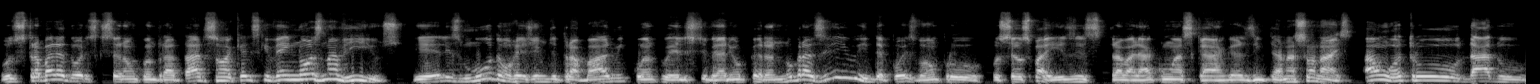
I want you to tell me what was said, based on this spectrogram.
Os trabalhadores que serão contratados são aqueles que vêm nos navios e eles mudam o regime de trabalho enquanto eles estiverem operando no Brasil e depois vão para os seus países trabalhar com as cargas internacionais. Há um outro dado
